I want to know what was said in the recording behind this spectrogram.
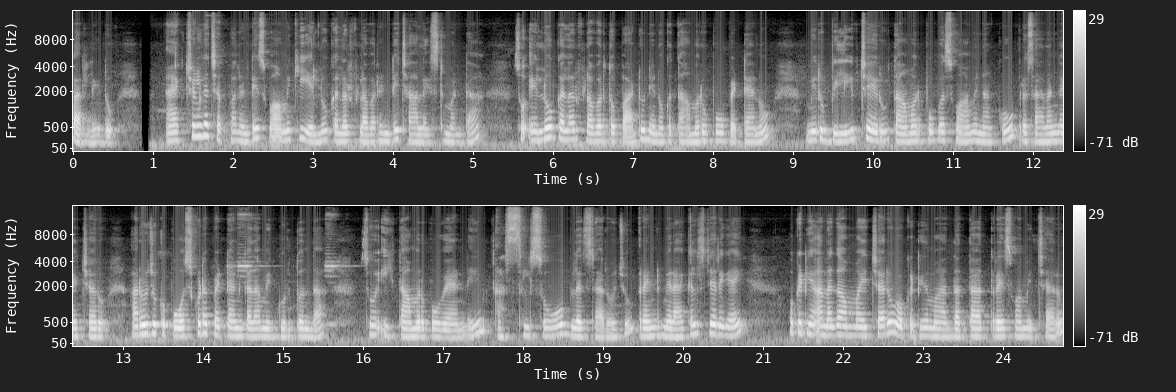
పర్లేదు. యాక్చువల్గా చెప్పాలంటే స్వామికి ఎల్లో కలర్ ఫ్లవర్ అంటే చాలా ఇష్టమంట. సో ఎల్లో కలర్ ఫ్లవర్తో పాటు నేను ఒక తామర పువ్వు పెట్టాను. మీరు బిలీవ్ చేయరు తామర పువ్వు స్వామి నాకు ప్రసాదంగా ఇచ్చారు. ఆ రోజు ఒక పోస్ట్ కూడా పెట్టాను కదా మీకు గుర్తుందా? సో ఈ తామర పువ్వే అండి. అస్సలు సో బ్లెస్డ్ ఆ రోజు. రెండు మిరాకిల్స్ జరిగాయి. ఒకటి అనగా అమ్మ ఇచ్చారు ఒకటి మా దత్తాత్రేయ స్వామి ఇచ్చారు.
